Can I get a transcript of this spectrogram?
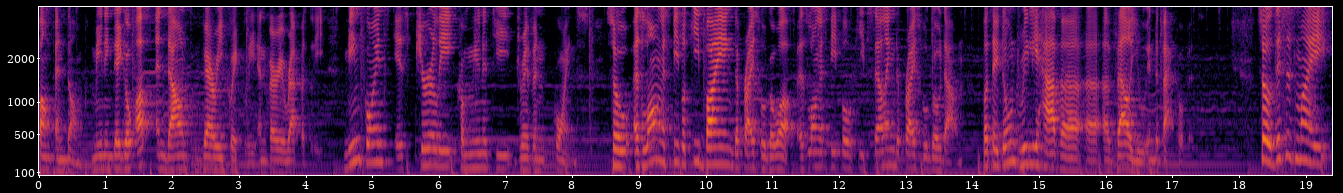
pump and dump, meaning they go up and down very quickly and very rapidly. Meme coins is purely community driven coins. So as long as people keep buying, the price will go up. As long as people keep selling, the price will go down. but they don't really have a, a, a value in the back of it. So this is my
